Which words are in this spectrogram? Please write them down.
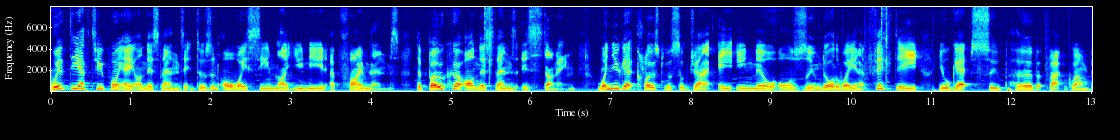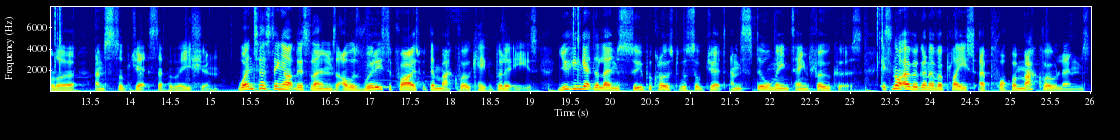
With the f2.8 on this lens, it doesn't always seem like you need a prime lens. The bokeh on this lens is stunning. When you get close to a subject at 18mm or zoomed all the way in at 50, you'll get superb background blur and subject separation. When testing out this lens, I was really surprised with the macro capabilities. You can get the lens super close to a subject and still maintain focus. It's not ever going to replace a proper macro lens,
